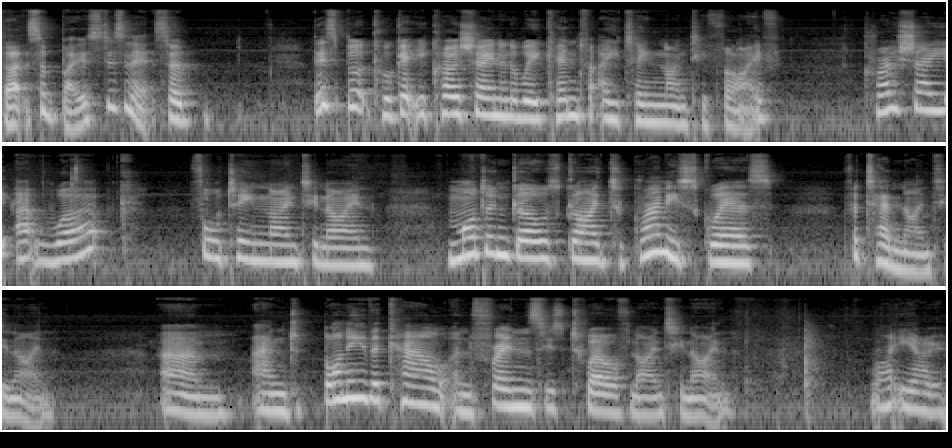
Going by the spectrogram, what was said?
That's a boast, isn't it? So this book will get you crocheting in a weekend for eighteen ninety five. Crochet at work, fourteen ninety nine. Modern Girl's Guide to Granny Squares for ten ninety nine. Um, and Bonnie the Cow and Friends is twelve ninety nine. Right yo.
